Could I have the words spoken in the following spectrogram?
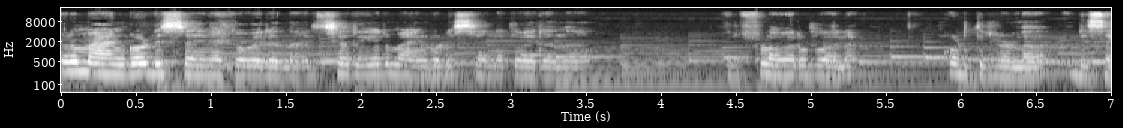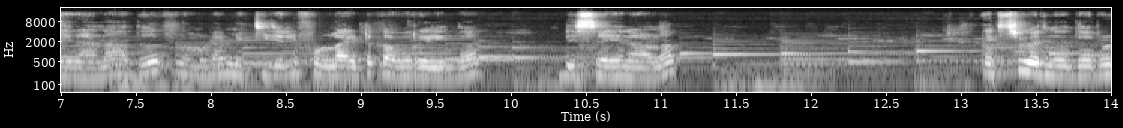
ഒരു മാംഗോ ഡിസൈനൊക്കെ വരുന്ന ഒരു ചെറിയൊരു മാംഗോ ഡിസൈനൊക്കെ വരുന്ന ഒരു ഫ്ലവർ പോലെ കൊടുത്തിട്ടുള്ള ഡിസൈനാണ് അത് നമ്മുടെ മെറ്റീരിയൽ ഫുള്ളായിട്ട് കവർ ചെയ്യുന്ന ഡിസൈനാണ് നെക്സ്റ്റ് വരുന്നത് ഒരു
